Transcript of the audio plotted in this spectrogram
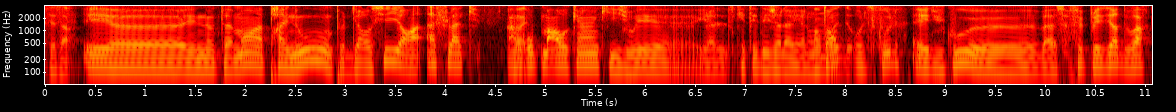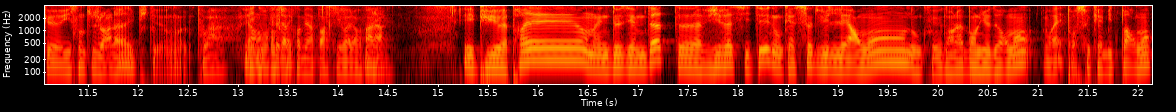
c'est ça. Et, euh, et notamment, après nous, on peut le dire aussi, il y aura Aflac, un Ouais. groupe marocain qui jouait, euh, il y a- qui était déjà là il y a En longtemps. mode old school. Et du coup, euh, bah, ça fait plaisir de voir qu'ils sont toujours là et puis qu'on va pouvoir Et les nous on fait la première partie, voilà. Voilà. Et puis après, on a une deuxième date à Vivacité, donc à Sotteville-les-Rouen, donc dans la banlieue de Rouen, Ouais. pour ceux qui habitent pas Rouen.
